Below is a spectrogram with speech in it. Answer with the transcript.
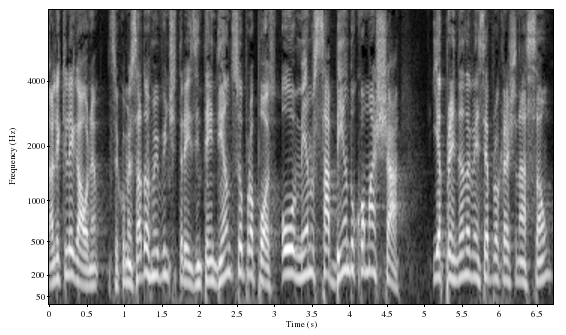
olha que legal, né? Você começar 2023 entendendo seu propósito, ou menos sabendo como achar, e aprendendo a vencer a procrastinação,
